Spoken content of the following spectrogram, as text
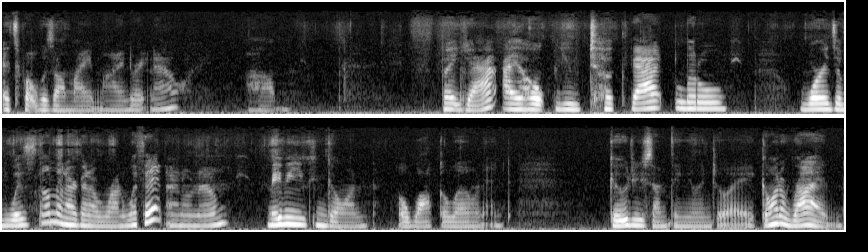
it's what was on my mind right now. Um, but yeah, I hope you took that little words of wisdom and are to run with it. I don't know. Maybe you can go on a walk alone and go do something you enjoy. Go on a run.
